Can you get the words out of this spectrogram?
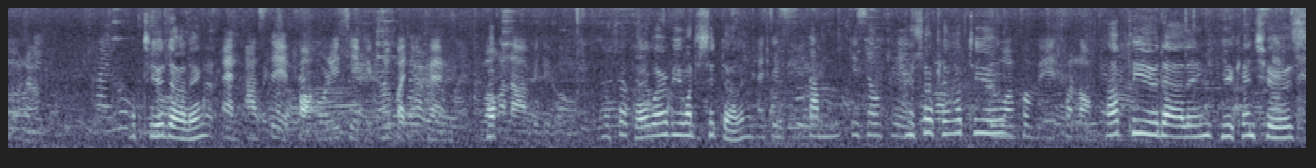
now? Up to you, darling. And upstairs for only three people, but you can walk around with it all. It's okay. Wherever you want to sit, darling. I think some it's okay. It's okay. Up to You you. want to wait for long. Up to you, darling. You can choose.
